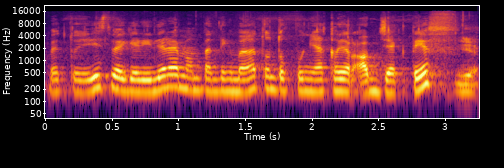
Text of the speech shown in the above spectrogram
Betul, jadi sebagai leader emang penting banget untuk punya clear objektif Iya.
